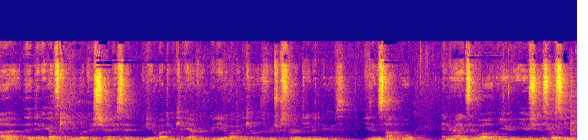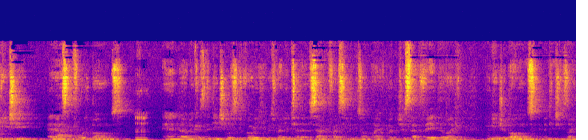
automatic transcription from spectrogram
uh, the demigods came to Lord Vishnu and they said, "We need a weapon to kill. Yeah, we need a weapon to kill this Vritrasura demon because he's unstoppable." And Narayan said, "Well, you you should just go see the Dichi and ask him for his bones." Hmm. And uh, because Dadhichi was a devotee, he was ready to sacrifice even his own life. But just that faith, they're like, "We need your bones." And Dadhichi's like,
